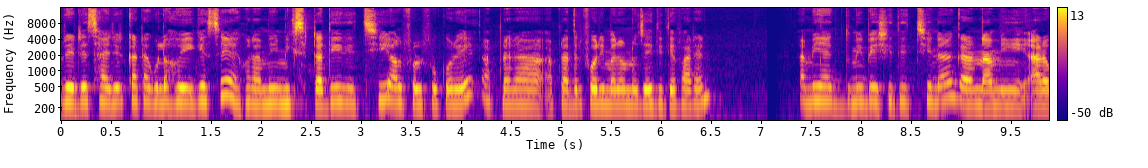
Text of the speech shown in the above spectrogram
ব্রেডের সাইডের কাটাগুলো হয়ে গেছে, এখন আমি মিক্সারটা দিয়ে দিচ্ছি অল্প অল্প করে। আপনারা, আপনাদের পরিমাণ অনুযায়ী দিতে পারেন। আমি একদমই বেশি দিচ্ছি না, কারণ আমি আরও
